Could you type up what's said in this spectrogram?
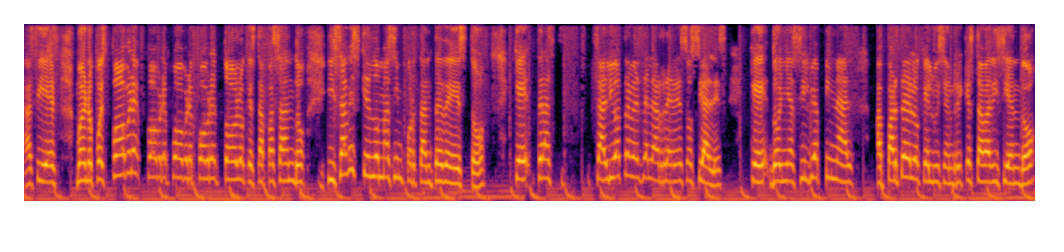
Así es. Bueno, pues pobre, pobre, pobre, pobre todo lo que está pasando. Y sabes qué es lo más importante de esto? Que tras salió a través de las redes sociales que doña Silvia Pinal, aparte de lo que Luis Enrique estaba diciendo,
